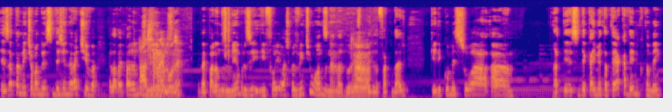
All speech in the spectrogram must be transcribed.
Exatamente, é uma doença degenerativa. Ela vai parando Ah, os membros, né? Vai parando os membros e, e foi, eu acho que aos 21 anos, né? Durante o Aham. período da faculdade, que ele começou a, a, a ter esse decaimento até acadêmico também,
